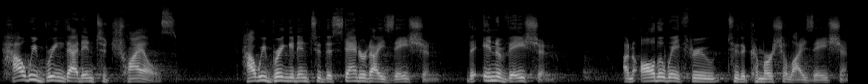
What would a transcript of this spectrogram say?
how we bring that into trials, how we bring it into the standardization, the innovation, and all the way through to the commercialization.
